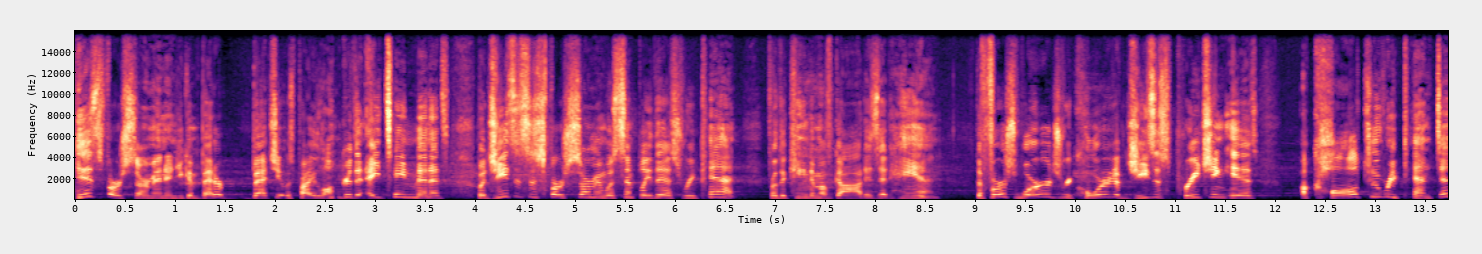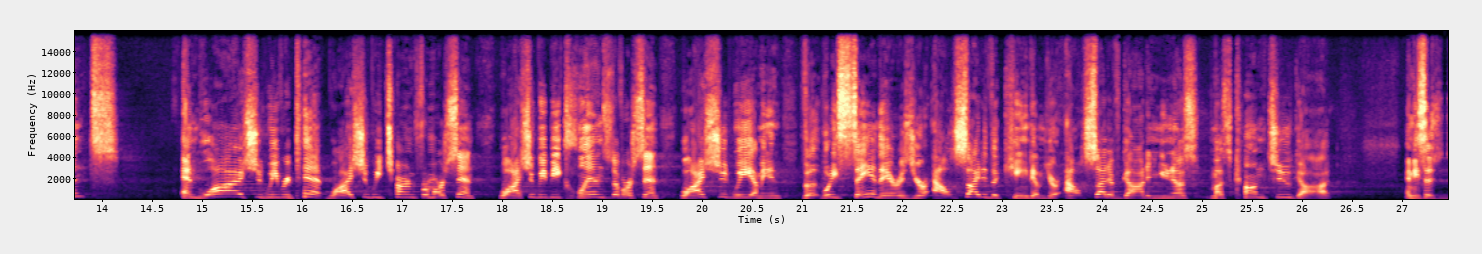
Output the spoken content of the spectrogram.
his first sermon, and you can better bet you it was probably longer than 18 minutes, but Jesus' first sermon was simply this repent, for the kingdom of God is at hand. The first words recorded of Jesus preaching is a call to repentance and why should we repent? Why should we turn from our sin? Why should we be cleansed of our sin? Why should we? I mean, the, what he's saying there is you're outside of the kingdom, you're outside of God, and you must, must come to God. And he says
